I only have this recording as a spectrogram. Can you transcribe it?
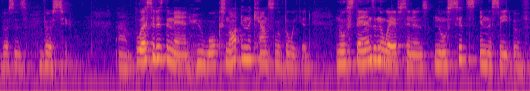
versus verse 2. Um, Blessed is the man who walks not in the counsel of the wicked, nor stands in the way of sinners, nor sits in the seat of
